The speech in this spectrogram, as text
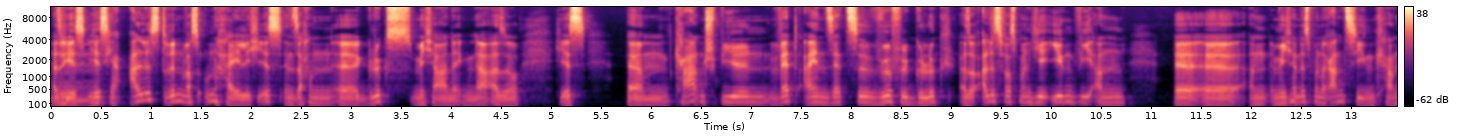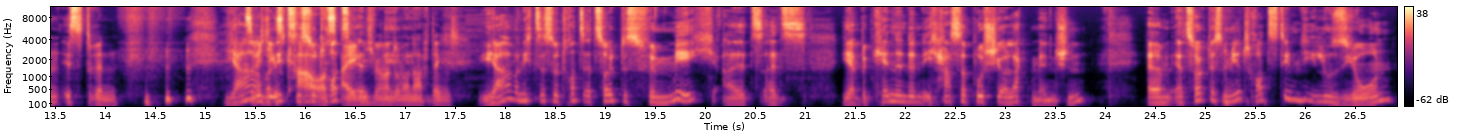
Also hier, ist, hier ist ja alles drin, was unheilig ist in Sachen äh, Glücksmechaniken. Ne? Also hier ist ähm, Kartenspielen, Wetteinsätze, Würfelglück, also alles, was man hier irgendwie an äh, äh, an Mechanismen ranziehen kann, ist drin. Ja, so aber richtiges Chaos nichtsdestotrotz, eigentlich, äh, wenn man drüber nachdenkt. Ja, aber nichtsdestotrotz erzeugt es für mich als, als ja bekennenden Ich hasse Push Your Luck Menschen, ähm, erzeugt es mir trotzdem die Illusion,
